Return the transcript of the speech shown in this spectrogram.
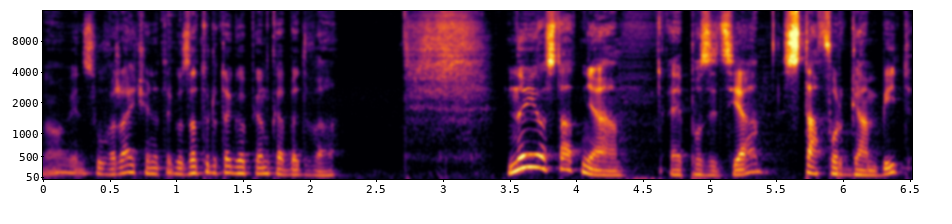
No więc uważajcie na tego zatrutego pionka B2. No i ostatnia e, pozycja, Stafford Gambit.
